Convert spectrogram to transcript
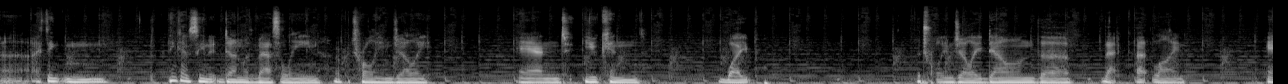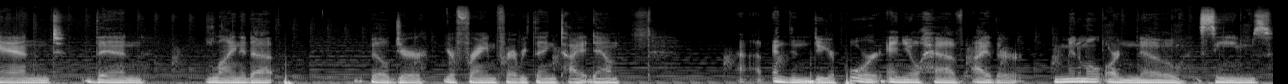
uh, I think mm, I think I've seen it done with Vaseline or petroleum jelly, and you can wipe petroleum jelly down the that cut line, and then line it up, build your your frame for everything, tie it down uh, and then do your pour, and you'll have either minimal or no seams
